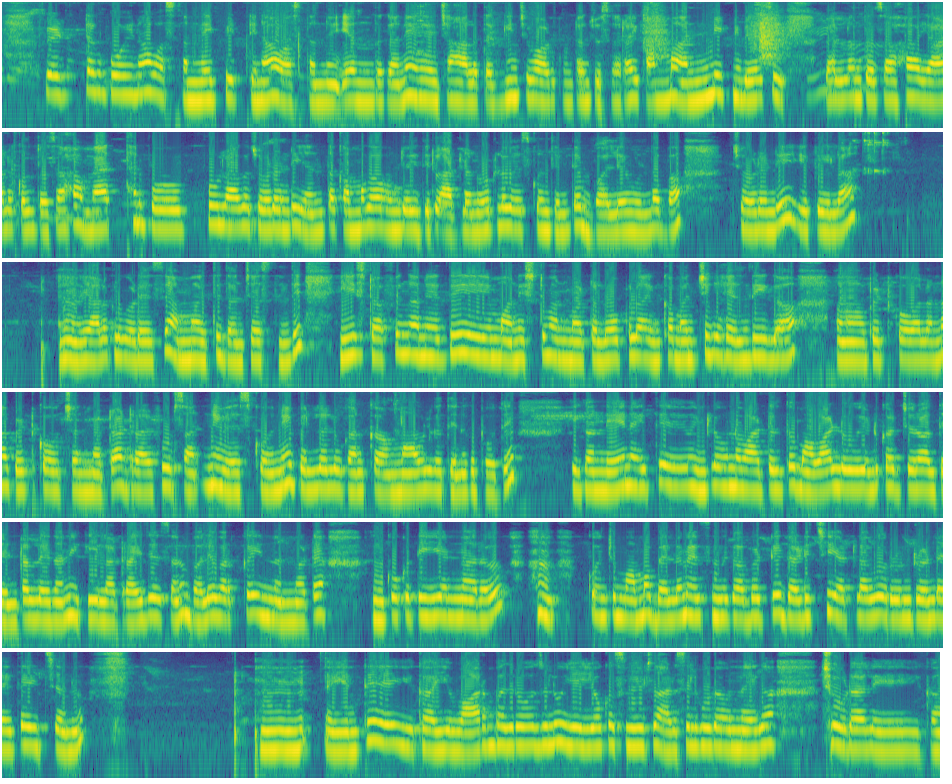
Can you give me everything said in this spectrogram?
పెట్టకపోయినా వస్తున్నాయి పెట్టినా వస్తున్నాయి. ఎందుకని? నేను చాలా తగ్గించి వాడుకుంటాను చూసారా? ఇక అమ్మ అన్నిటిని వేసి బెల్లంతో సహా యాలకులతో సహా మెత్తని పప్పులాగా చూడండి. ఎంత కమ్మగా ఉందో ఇది. అట్లా నోట్లో వేసుకొని తింటే భలే ఉంది. ఉందబ్బా. చూడండి ఇక ఇలా యాలకులు కూడా వేసి అమ్మ అయితే దంచేస్తుంది. ఈ స్టఫింగ్ అనేది మన ఇష్టం అనమాట లోపల ఇంకా మంచిగా హెల్తీగా పెట్టుకోవాలన్నా పెట్టుకోవచ్చు అనమాట డ్రై ఫ్రూట్స్ అన్నీ వేసుకొని పిల్లలు కనుక మామూలుగా తినకపోతే ఇక నేనైతే ఇంట్లో ఉన్న వాటిలతో మా వాళ్ళు ఎండు ఖర్జూరాలు తింటలేదని ఇలా ట్రై చేశాను. భలే వర్క్ అయిందనమాట ఇంకొకటి అన్నారు కొంచెం మా అమ్మ బెల్లం వేసింది కాబట్టి దడిచి ఎట్లాగో రెండు రెండు అయితే ఇచ్చాను. అంటే ఇక ఈ వారం పది రోజులు ఏ ఒక స్వీట్స్ అరిసెలు కూడా ఉన్నాయిగా. చూడాలి ఇక.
